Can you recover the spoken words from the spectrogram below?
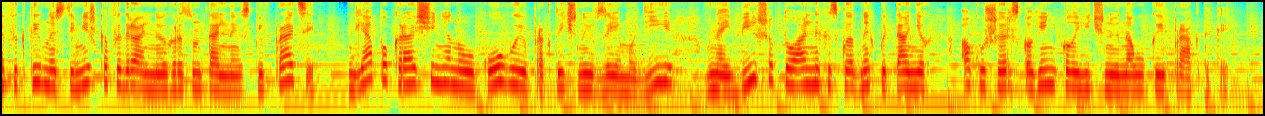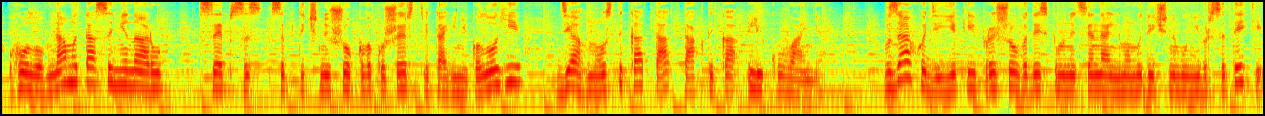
ефективності міжкафедральної горизонтальної співпраці для покращення наукової практичної взаємодії в найбільш актуальних і складних питаннях акушерсько-гінекологічної науки і практики. Головна мета семінару сепсис, септичний шок в акушерстві та гінекології, діагностика та тактика лікування. В заході, який пройшов в Одеському національному медичному університеті,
